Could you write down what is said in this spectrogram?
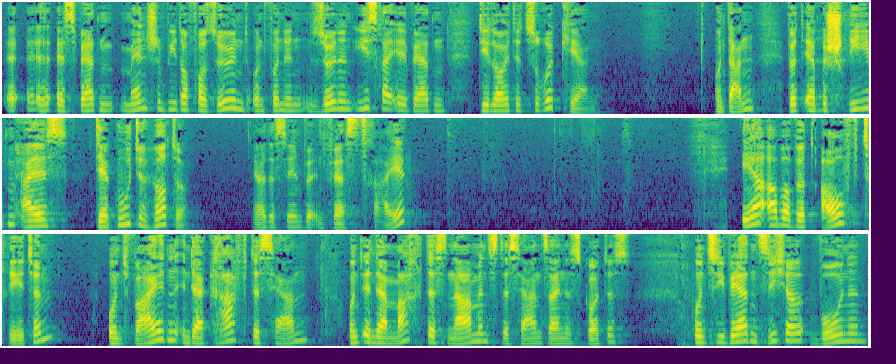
äh, äh, es werden Menschen wieder versöhnt und von den Söhnen Israel werden die Leute zurückkehren. Und dann wird er beschrieben als der gute Hirte. Ja, das sehen wir in Vers 3. Er aber wird auftreten und weiden in der Kraft des Herrn und in der Macht des Namens des Herrn seines Gottes. Und sie werden sicher wohnen,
